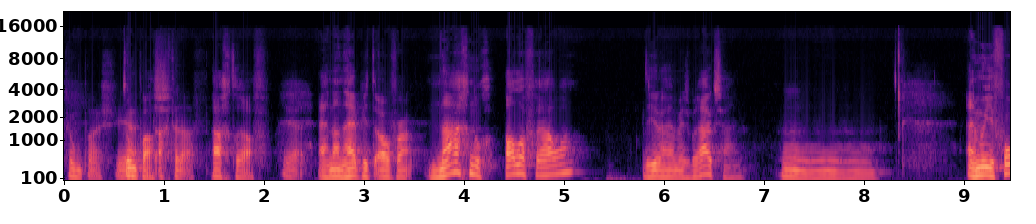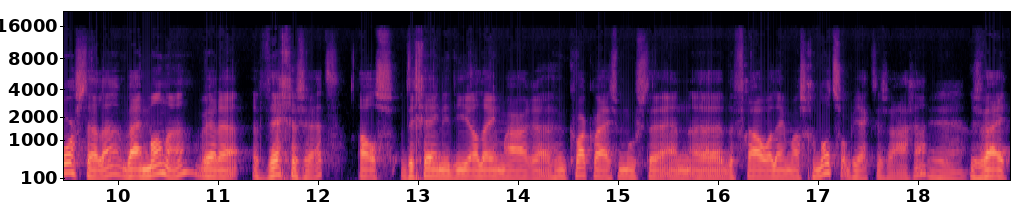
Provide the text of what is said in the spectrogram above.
Toen pas. Ja, Toen pas. Achteraf. achteraf. Ja. En dan heb je het over nagenoeg alle vrouwen die door hem misbruikt zijn. Hmm. En moet je je voorstellen, wij mannen werden weggezet als degene die alleen maar eh, hun kwakwijs moesten en eh, de vrouwen alleen maar als genotsobjecten zagen. Dus wij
